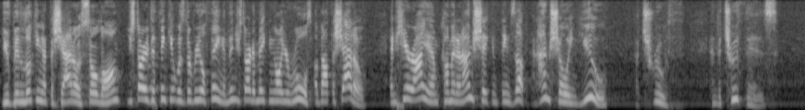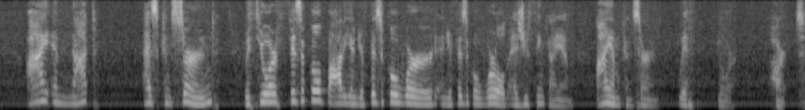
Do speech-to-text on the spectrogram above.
You've been looking at the shadow so long, you started to think it was the real thing, and then you started making all your rules about the shadow. And here I am coming and I'm shaking things up, and I'm showing you the truth. And the truth is, I am not as concerned with your physical body and your physical word and your physical world as you think I am. I am concerned with your heart.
